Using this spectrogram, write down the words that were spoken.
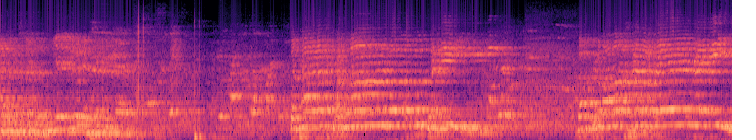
आई वडील आपल्या आदर्शाचं पूजन करण्यासाठी तथागत भगवान गौतम बुद्ध की डॉक्टर बाबासाहेब आंबेडकर की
